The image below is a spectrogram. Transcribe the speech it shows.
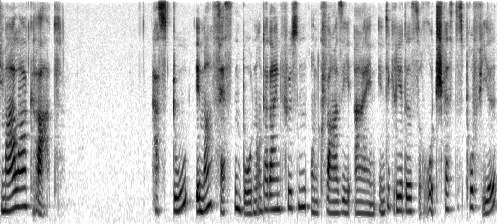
Schmaler Grat. Hast du immer festen Boden unter deinen Füßen und quasi ein integriertes, rutschfestes Profil?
